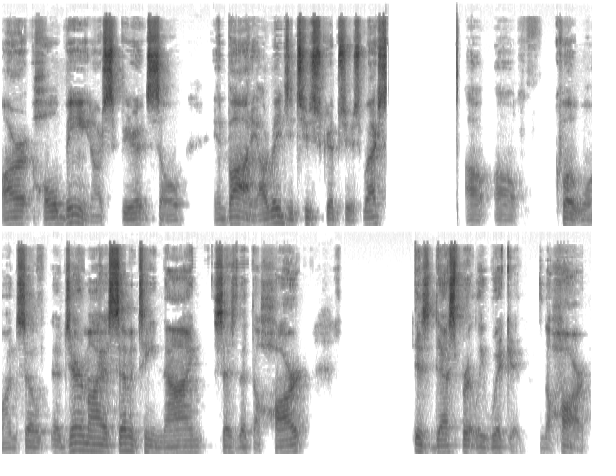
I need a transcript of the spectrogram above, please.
our whole being, our spirit, soul, and body. I'll read you two scriptures. Well, actually, I'll, I'll quote one. So uh, Jeremiah 17 9 says that the heart is desperately wicked, the heart.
